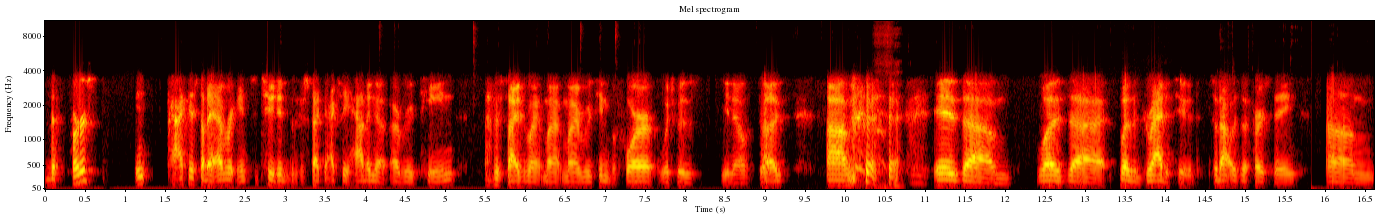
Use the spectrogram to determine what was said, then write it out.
the first practice that i ever instituted with respect to actually having a, a routine besides my, my, my routine before which was you know drugs um, is um, was uh, was gratitude. So that was the first thing. Um,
